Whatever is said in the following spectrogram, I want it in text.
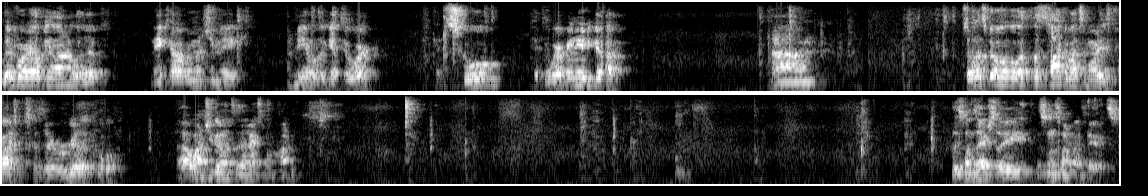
live where you want to live, make however much you make, and be able to get to work, get to school, get to wherever you need to go. Um, so let's go. Let's, let's talk about some more of these projects because they're really cool. Uh, why don't you go into the next one, hon? This one's actually this one's one of my favorites.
